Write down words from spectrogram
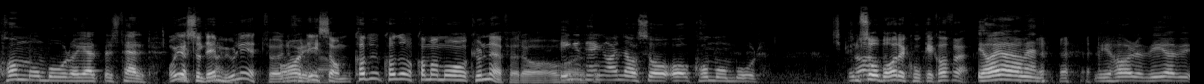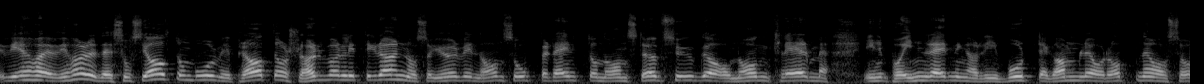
kom om bord og hjelpes til. Oh, ja, så det er mulighet for, for oh, ja. de som hva, du, hva, hva, man må kunne for å, å Ingenting annet enn å komme om bord. Om så bare koke kaffe? Ja, ja, ja men vi har, vi, vi har, vi har det sosialt om bord. Vi prater og slarver litt. Og så gjør vi noen soper rent, og noen støvsuger, og noen kler inn, på innredninga, river bort det gamle og råtne, og så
